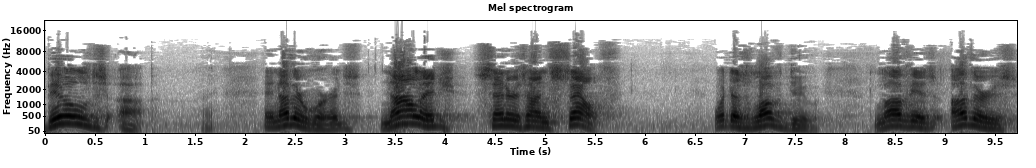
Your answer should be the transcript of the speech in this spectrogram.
builds up. In other words, knowledge centers on self. What does love do? Love is others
